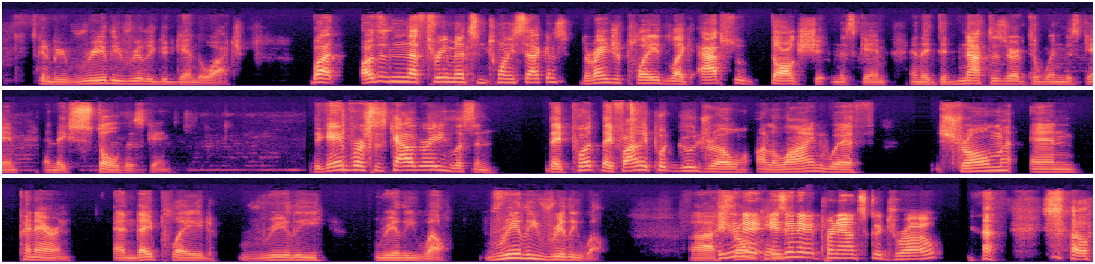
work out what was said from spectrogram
It's going to be really, really good game to watch. But other than that, three minutes and 20 seconds, the Rangers played like absolute dog shit in this game, and they did not deserve to win this game, and they stole this game. The game versus Calgary, listen, they put they finally put Goodrow on a line with Strome and Panarin, and they played really, really well. Really, really well. Uh, isn't it came- not it pronounced Goudreau? so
